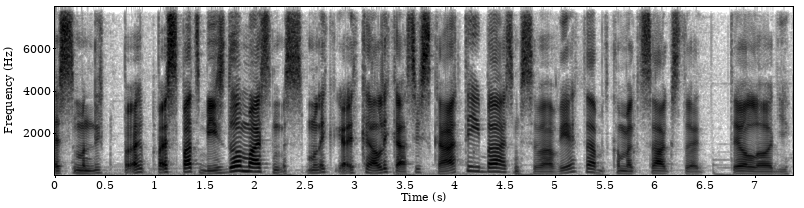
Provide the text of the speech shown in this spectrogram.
es, man, es pats biju izdomājis, es, man lik, kā likās, viss kārtībā, esmu savā vietā, bet, kamēr sāku studēt teoloģiju,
